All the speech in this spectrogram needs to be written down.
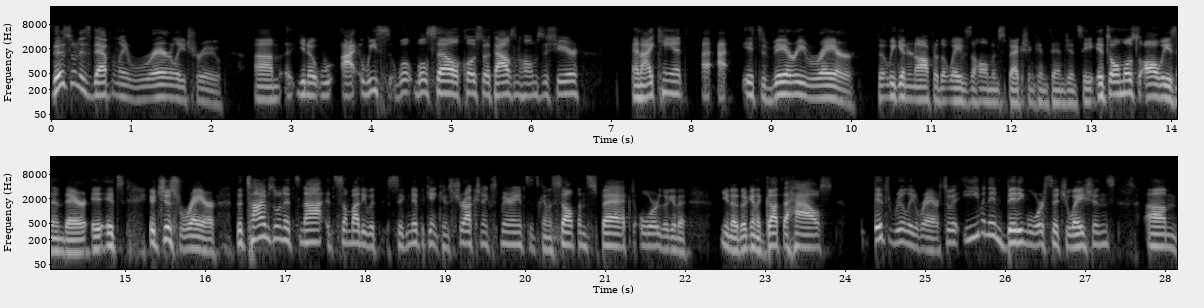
This one is definitely rarely true. Um, you know, I we we'll, we'll sell close to a thousand homes this year and I can't. I, I, it's very rare that we get an offer that waives the home inspection contingency. It's almost always in there. It, it's it's just rare. The times when it's not, it's somebody with significant construction experience. It's going to self inspect, or they're going to, you know, they're going to gut the house. It's really rare. So even in bidding war situations, um,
